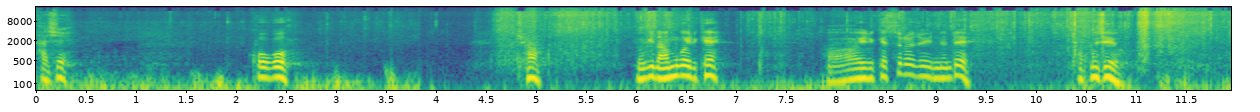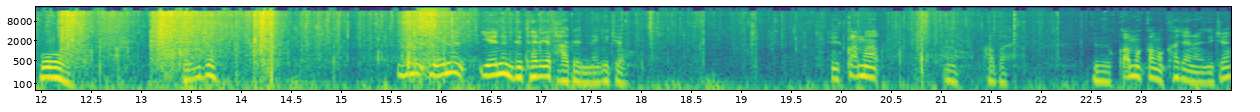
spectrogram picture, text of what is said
다시. 고고. 자 여기 나무가 이렇게 아 이렇게 쓰러져 있는데 자 보세요. 오 여기도 이- 얘는 얘는 느타리가 다 됐네 그죠? 여기 까막 어 봐봐요. 여기 까막까막 하잖아요 그죠? 요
